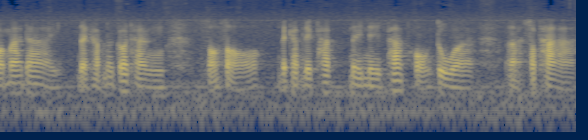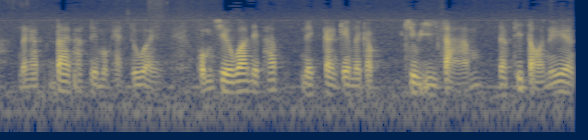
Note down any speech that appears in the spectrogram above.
บามาได้นะครับ แล้วก็ทางสสนะครับในภาพในในภาพของตัวเอ่อสภานะครับ ได้พรรคเดโมแครตด้วย ผมเชื่อว่าในภาพในการเกมอะไรกับ QE 3นะครับที่ต่อเนื่อง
